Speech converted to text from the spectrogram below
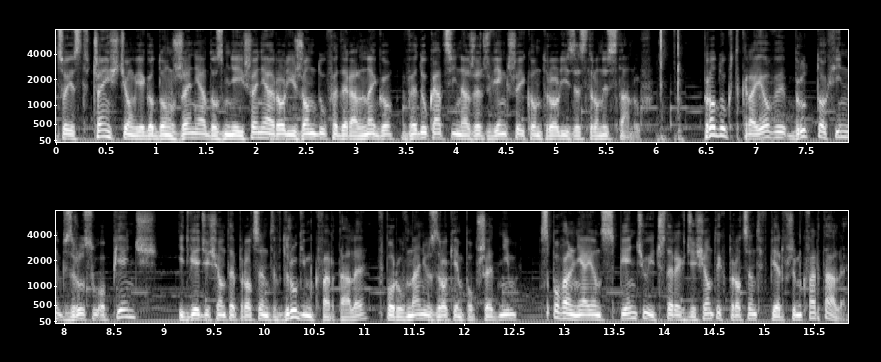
co jest częścią jego dążenia do zmniejszenia roli rządu federalnego w edukacji na rzecz większej kontroli ze strony Stanów. Produkt krajowy brutto Chin wzrósł o 5,2% w drugim kwartale w porównaniu z rokiem poprzednim, spowalniając z 5,4% w pierwszym kwartale.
